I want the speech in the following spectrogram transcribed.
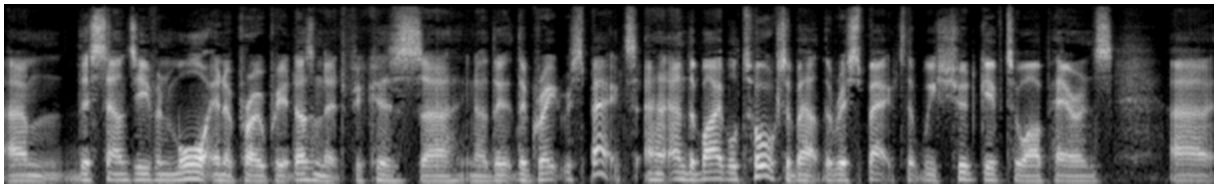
Um, this sounds even more inappropriate, doesn't it? Because uh, you know the the great respect, and, and, the Bible talks about the respect that we should give to our parents. Uh,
